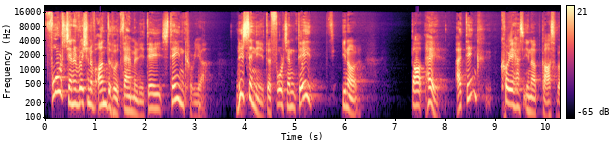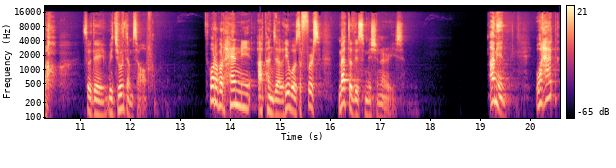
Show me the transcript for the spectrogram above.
Fourth generation of Underwood family, they stay in Korea. Recently, the fourth generation, they, you know, thought, hey, I think Korea has enough gospel. So they withdrew themselves. What about Henry Appenzeller? He was the first Methodist missionaries. I mean, what happened?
